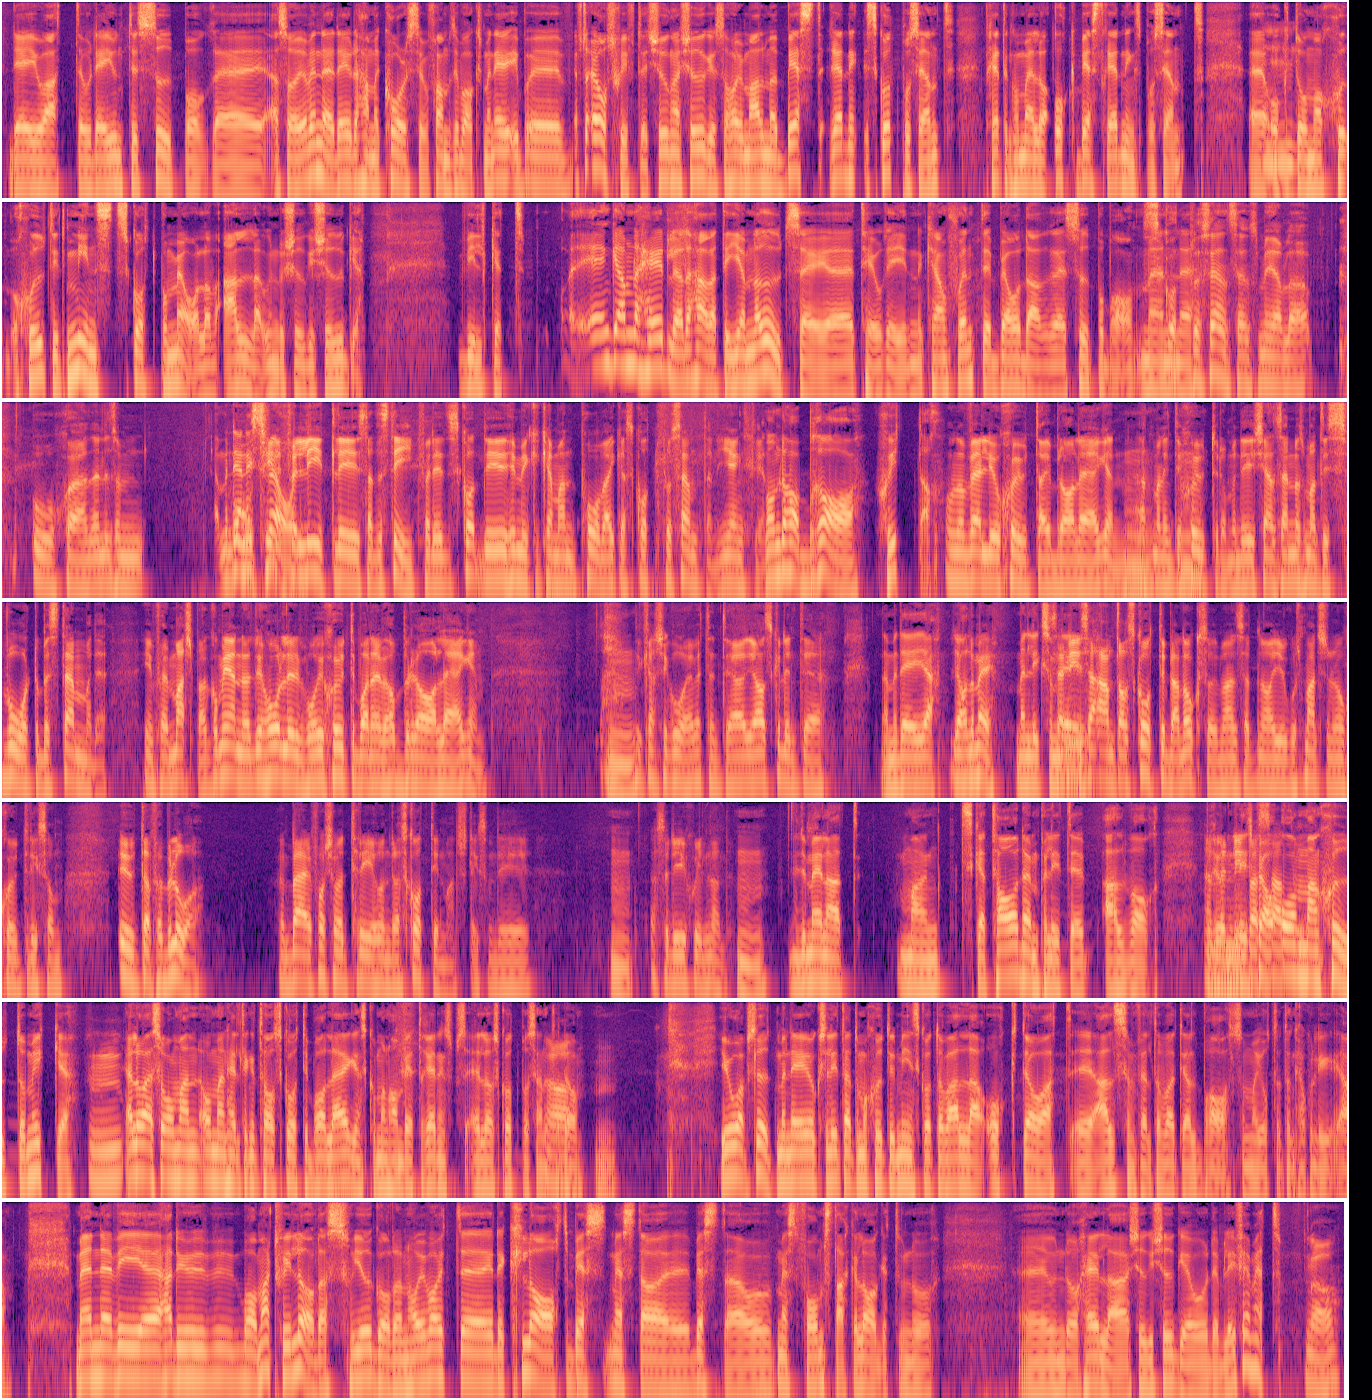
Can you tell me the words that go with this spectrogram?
Det är ju att, och det är ju inte super, eh, alltså jag vet inte, det är ju det här med corsi och fram och tillbaka. Men eh, efter årsskiftet 2020 så har ju Malmö bäst räddning, skottprocent, 13,11 och bäst räddningsprocent. Eh, Och de har skj- skjutit minst skott på mål av alla under 2020. Vilket en gamla hedliga det här att det jämnar ut sig eh, teorin kanske inte bådar eh, superbra. Men, eh, Skottprocent känns som en jävla oskön, eller som ja, men den är svår. otillförlitlig statistik. För det är, skott, det är hur mycket kan man påverka skottprocenten egentligen? Om du har bra skyttar. Om de väljer att skjuta i bra lägen. Mm. Att man inte skjuter dem. Men det känns ändå som att det är svårt att bestämma det inför en match. Bara, Kom igen nu, vi håller på. Vi skjuter bara när vi har bra lägen. Mm. Det kanske går. Jag vet inte. Jag, jag skulle inte... Nej, men det är, ja, jag håller med. Men liksom Sen det är det så antal skott ibland också. Man har sett några Djurgårdsmatcher där de skjuter liksom utanför blå. Men Bergfors har 300 skott i en match. Liksom. Det, är, Mm. alltså det är skillnad. Mm. Du menar att man ska ta den på lite allvar beroende på så att- om man skjuter mycket. Mm. Eller alltså om man, om man helt enkelt tar skott i bra lägen så kommer man ha en bättre räddnings eller skottprocent Ja. då. Jo, absolut. Men det är också lite att de har skjutit minst skott av alla och då att eh, Alsenfelt har varit jävligt bra som har gjort att de kanske ligger... Ja. Men eh, vi eh, hade ju bra match i lördags. Djurgården har ju varit eh, det klart bäst, mesta, eh, bästa och mest formstarka laget under, eh, under hela 2020 och det blir 5-1. Ja.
